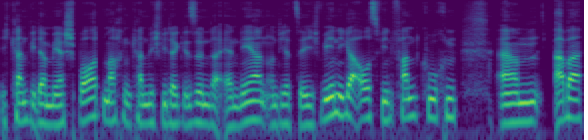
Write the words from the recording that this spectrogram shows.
Ich kann wieder mehr Sport machen, kann mich wieder gesünder ernähren und jetzt sehe ich weniger aus wie ein Pfannkuchen. Ähm, aber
